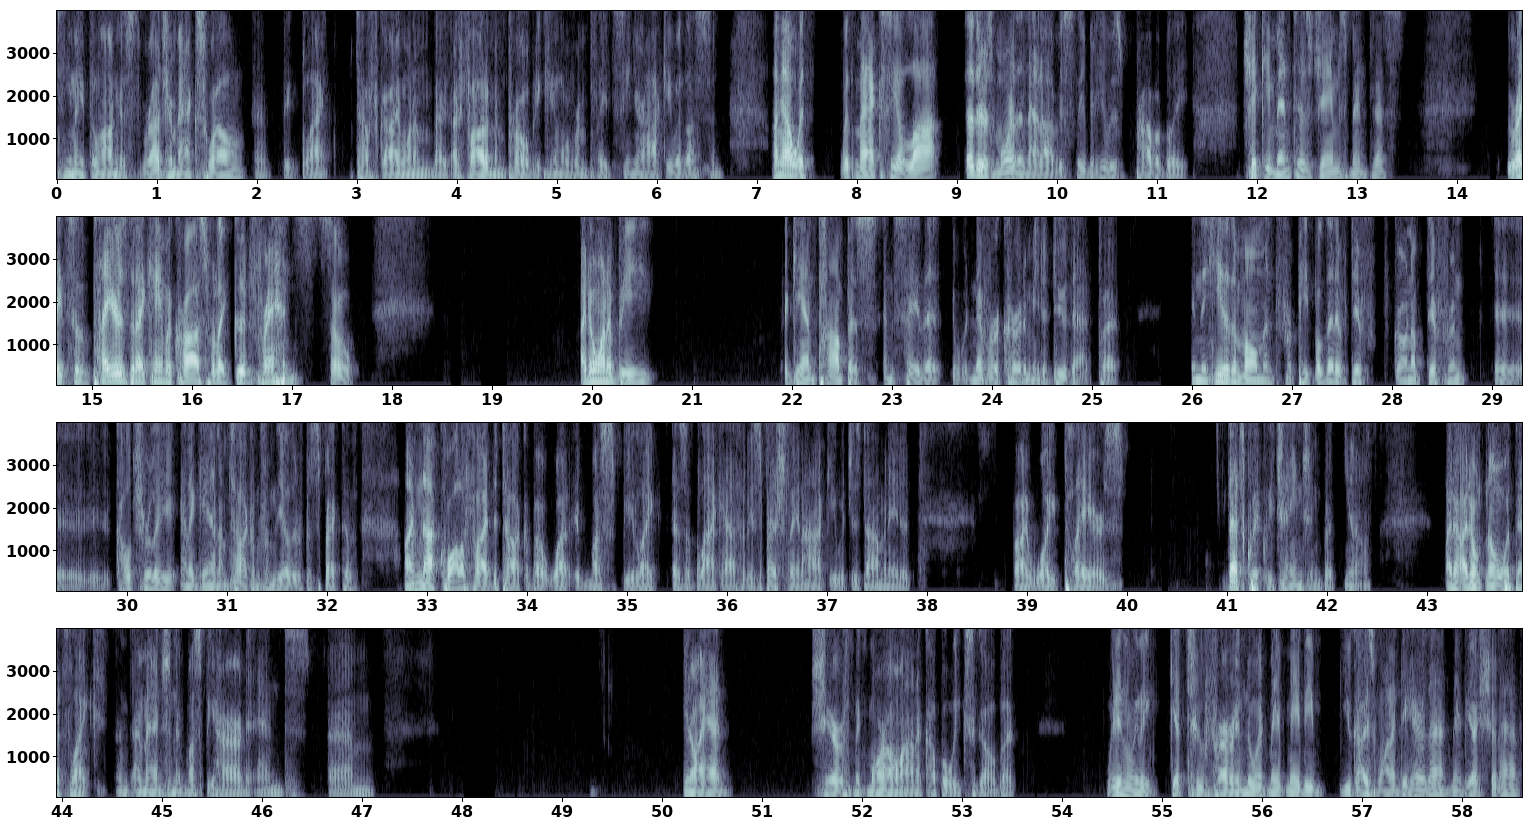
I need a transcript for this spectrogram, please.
teammate the longest. Roger Maxwell, a big black tough guy. When I'm, I, I fought him in pro, but he came over and played senior hockey with us and hung out with with Maxi a lot. There's more than that, obviously, but he was probably Chicky Mentes, James Mentes, right? So the players that I came across were like good friends. So I don't want to be again pompous and say that it would never occur to me to do that, but in the heat of the moment, for people that have diff- grown up different uh, culturally, and again, I'm talking from the other perspective. I'm not qualified to talk about what it must be like as a black athlete, especially in hockey, which is dominated by white players. That's quickly changing, but you know, I, I don't know what that's like. And I imagine it must be hard. And, um, you know, I had Sheriff McMorrow on a couple weeks ago, but we didn't really get too far into it. Maybe, you guys wanted to hear that. Maybe I should have.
